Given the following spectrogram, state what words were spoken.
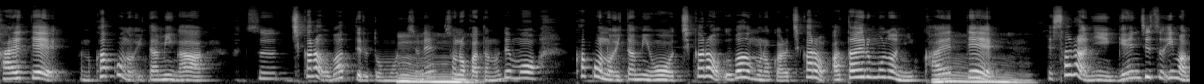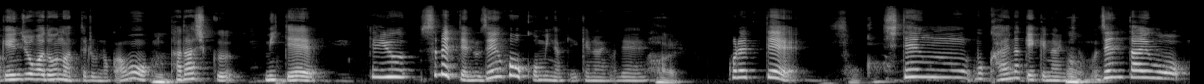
変えて、あの、過去の痛みが普通力を奪ってると思うんですよね。うんその方の。でも、過去の痛みを力を奪うものから力を与えるものに変えて、で、さらに現実、今現状がどうなってるのかをうん正しく見て、っていうすべての全方向を見なきゃいけないので、はい。これって。視点を変えなきゃいけないんですよ。うんもう全体を、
